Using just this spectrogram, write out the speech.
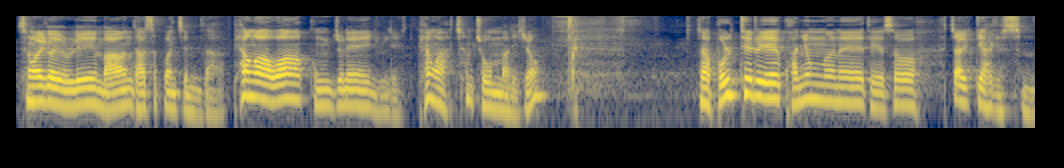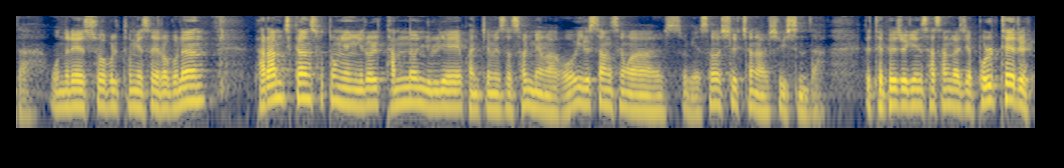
생활과 윤리 45번째입니다. 평화와 공존의 윤리. 평화 참 좋은 말이죠. 자, 볼테르의 관용론에 대해서 짧게 하겠습니다. 오늘의 수업을 통해서 여러분은 바람직한 소통 행위를 담론 윤리의 관점에서 설명하고 일상생활 속에서 실천할 수 있습니다. 그 대표적인 사상가제 볼테르.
